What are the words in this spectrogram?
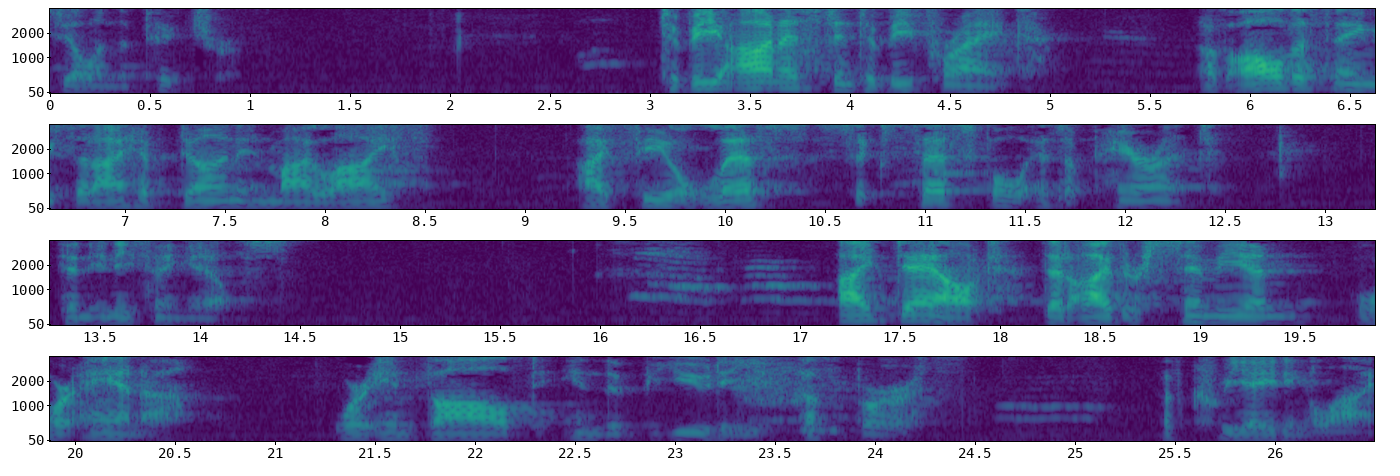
still in the picture. To be honest and to be frank, of all the things that I have done in my life, I feel less successful as a parent than anything else. I doubt that either Simeon or Anna were involved in the beauty of birth, of creating life.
